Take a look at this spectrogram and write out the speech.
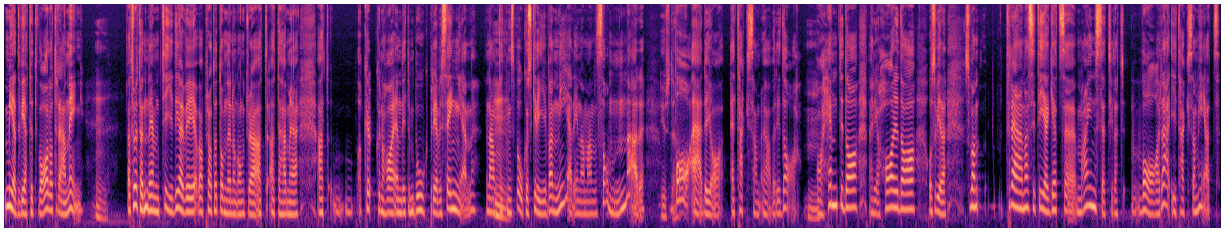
medvetet val och träning. Mm. Jag tror att jag nämnt tidigare, vi har pratat om det någon gång tror jag, att, att det här med att kunna ha en liten bok bredvid sängen, en anteckningsbok och skriva ner innan man somnar. Vad är det jag är tacksam över idag? Mm. Vad har hänt idag? Vad är det jag har idag? Och så vidare. Så man tränar sitt eget eh, mindset till att vara i tacksamhet.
